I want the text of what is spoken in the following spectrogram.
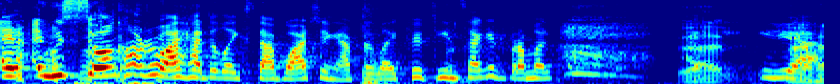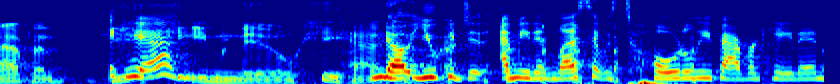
and it was so uncomfortable i had to like stop watching after like 15 seconds but i'm like That yeah. that happened. He, Yeah. he knew he had. no to. you could just i mean unless it was totally fabricated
